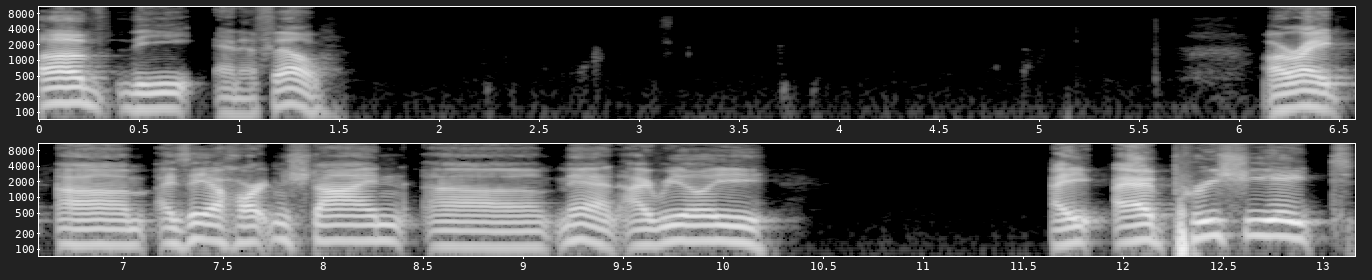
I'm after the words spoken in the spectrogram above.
of the NFL. All right. Um, Isaiah Hartenstein, uh, man, I really I I appreciate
